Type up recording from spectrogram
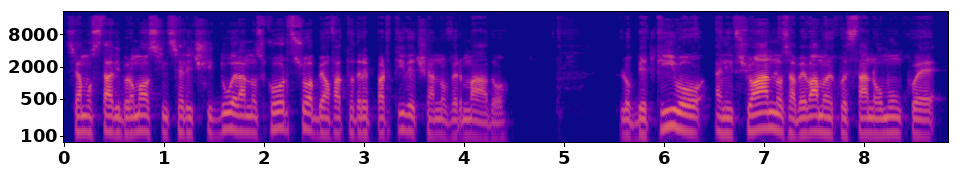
Siamo stati promossi in Serie C2 l'anno scorso, abbiamo fatto tre partite e ci hanno fermato l'obiettivo a inizio anno, sapevamo che quest'anno comunque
